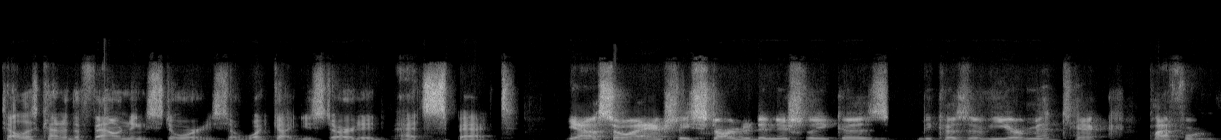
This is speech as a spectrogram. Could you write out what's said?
Tell us kind of the founding story. So, what got you started at SPECT? Yeah, so I actually started initially because because of your medtech platform.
